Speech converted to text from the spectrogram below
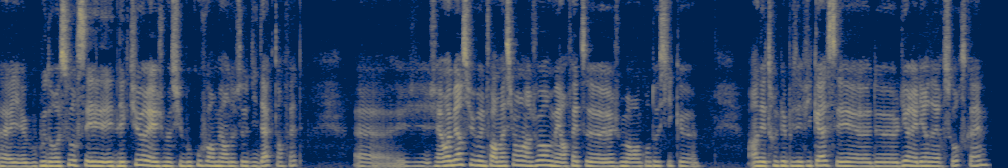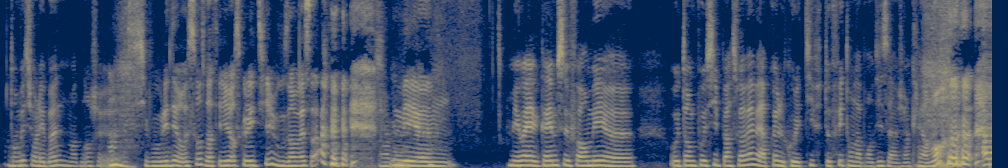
il y a beaucoup de ressources et, de lectures et je me suis beaucoup formée en autodidacte en fait. Euh, j'aimerais bien suivre une formation un jour, mais en fait, euh, je me rends compte aussi que un des trucs les plus efficaces, c'est euh, de lire et lire des ressources quand même. Tomber sur les bonnes. Maintenant, si vous voulez des ressources d'intelligence collective, je vous envoie ça. Ah bah mais, mais ouais, quand même se former autant que possible par soi-même. Et après, le collectif te fait ton apprentissage, hein, clairement. ah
